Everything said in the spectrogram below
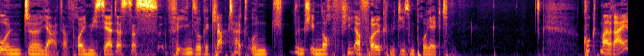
und äh, ja, da freue ich mich sehr, dass das für ihn so geklappt hat und wünsche ihm noch viel Erfolg mit diesem Projekt. Guckt mal rein,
